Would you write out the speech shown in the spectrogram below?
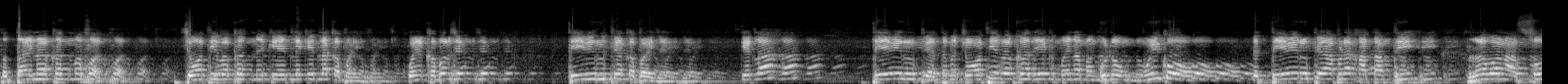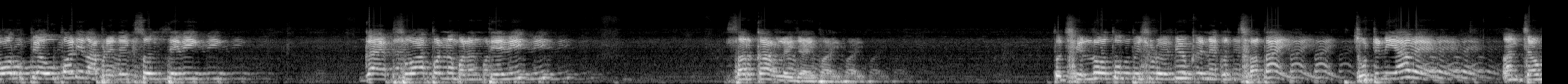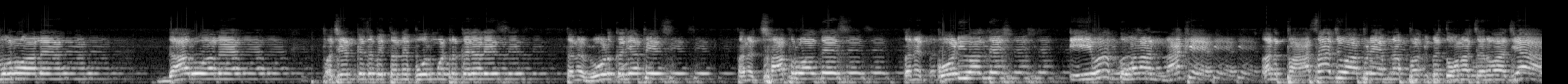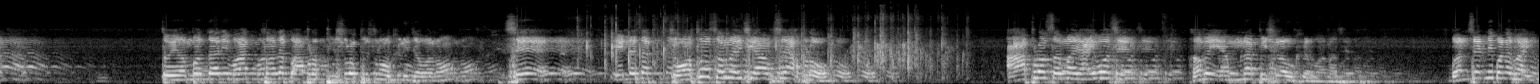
તો ત્રણ વખત મફત. ચોથી વખત મેકે એટલે કેટલા કપાય? કોઈ ખબર છે? તેવી રૂપિયા કપાઈ જાય. કેટલા? તેવી રૂપિયા. તમે ચોથી વખત એક મહિના અંગૂઠો મૂકો, એટલે તેવી રૂપિયા આપણા ખાતામાંથી રવાના. સો રૂપિયા ઉપાડીને આપણે એકસો તેવી ગાયબ. સો આપણને મળે તેવી સરકાર લઈ જાય ભાઈ. તો છેલ્લું હતું પીછડું એમ કે નાખ્યું છતાંય ચૂંટણી આવે અને જમવાનું હાલે દારૂ હાલે પછી એમ કે ભાઈ, તને બોલ મટર કરી આલીશ તને રોડ કરી આપીશ, તને છાપરો હાલ દેશ, તને કોડી હાલ દેશ. એવા દોના નાખે અને પાછા જો આપણે એમના પગ મેં દોના ચરવા જ્યાં, તો એ અમલદારી વાત પણ આપણો પીસળો પીસળો ઉખડી જવાનો છે. એટલે ચોથો સમય છે આવશે આપણો આપણો સમય આવ્યો છે. હવે એમના પીસળા ઉખેડવાના છે. બનશે કે નહીં બને ભાઈ?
